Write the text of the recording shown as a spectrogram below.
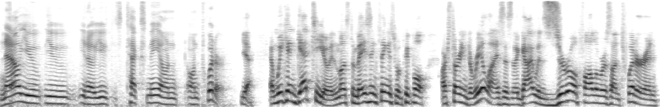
Now you you you know you text me on on Twitter. Yeah. And we can get to you. And the most amazing thing is what people are starting to realize is that a guy with zero followers on Twitter and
